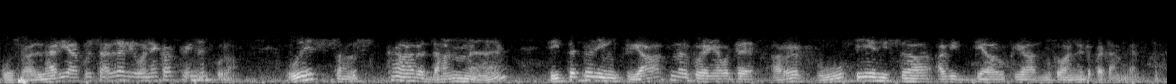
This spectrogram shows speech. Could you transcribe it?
කුසල් හරි අකුසල් හරි ඕන එකක් වෙන්නත් පුළුවන්. ඔය සංස්කාර ධර්ම සිතතුලින් ක්‍රියාත්මක වෙනකොට අර රූපය නිසා අවිද්‍යාව ක්‍රියාත්මක වන්නට පටන් ගන්නවා.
